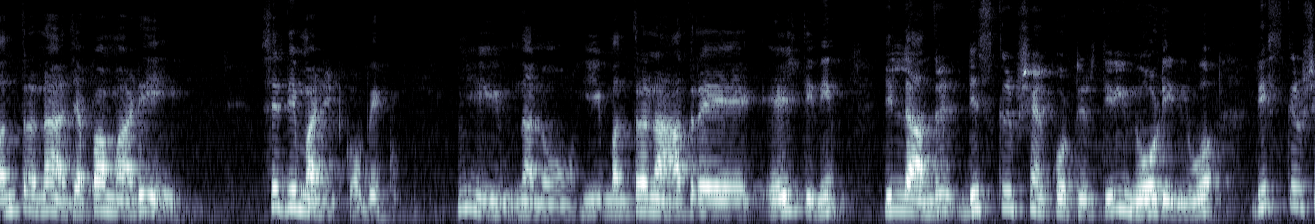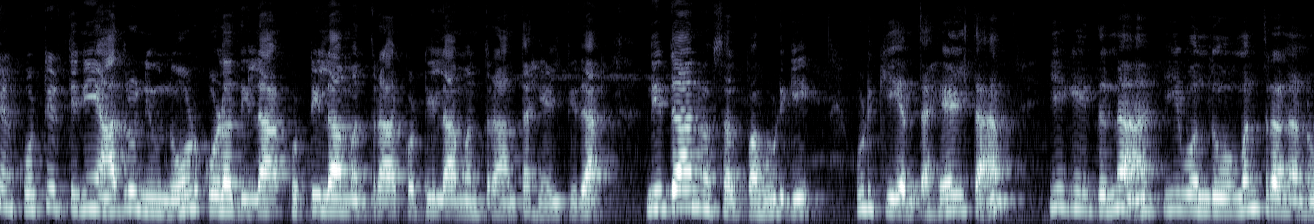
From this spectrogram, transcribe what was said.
ಮಂತ್ರನ ಜಪ ಮಾಡಿ ಸಿದ್ಧಿ ಮಾಡಿಟ್ಕೋಬೇಕು. ಈ ನಾನು ಈ ಮಂತ್ರನ ಆದರೆ ಹೇಳ್ತೀನಿ. ಇಲ್ಲ ಅಂದರೆ ಡಿಸ್ಕ್ರಿಪ್ಷನ್ ಕೊಟ್ಟಿರ್ತೀನಿ, ನೋಡಿ ನೀವು. ಡಿಸ್ಕ್ರಿಪ್ಷನ್ ಕೊಟ್ಟಿರ್ತೀನಿ, ಆದರೂ ನೀವು ನೋಡ್ಕೊಳ್ಳೋದಿಲ್ಲ. ಕೊಟ್ಟಿಲ್ಲ ಮಂತ್ರ ಕೊಟ್ಟಿಲ್ಲ ಮಂತ್ರ ಅಂತ ಹೇಳ್ತೀರಾ? ನಿಧಾನವಾಗಿ ಸ್ವಲ್ಪ ಹುಡುಗಿ, ಹುಡುಕಿ ಅಂತ ಹೇಳ್ತಾ, ಈಗ ಇದನ್ನು ಈ ಒಂದು ಮಂತ್ರ ನಾನು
